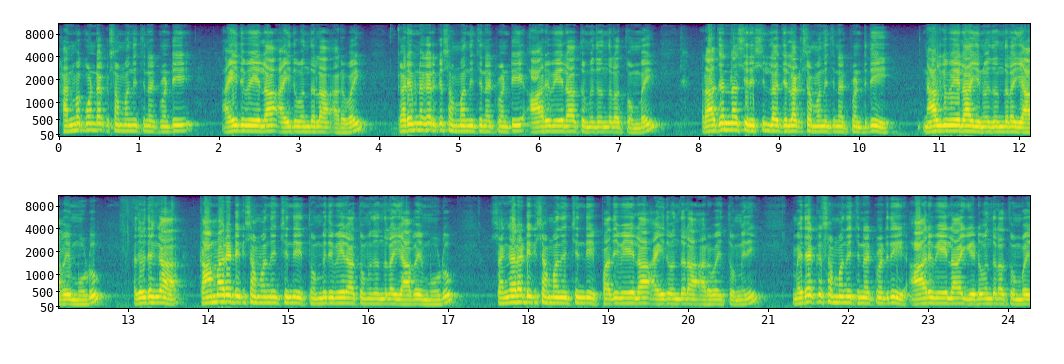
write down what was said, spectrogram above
హన్మకొండకు సంబంధించినటువంటి ఐదు వేల ఐదు వందల అరవై కరీంనగర్కి సంబంధించినటువంటి ఆరు వేల తొమ్మిది వందల తొంభై రాజన్న సిరిసిల్ల జిల్లాకు సంబంధించినటువంటిది నాలుగు వేల ఎనిమిది వందల యాభై మూడు అదేవిధంగా కామారెడ్డికి సంబంధించింది తొమ్మిది వేల తొమ్మిది వందల యాభై మూడు సంగారెడ్డికి సంబంధించింది పదివేల ఐదు వందల అరవై తొమ్మిది మెదక్కు సంబంధించినటువంటిది ఆరు వేల ఏడు వందల తొంభై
